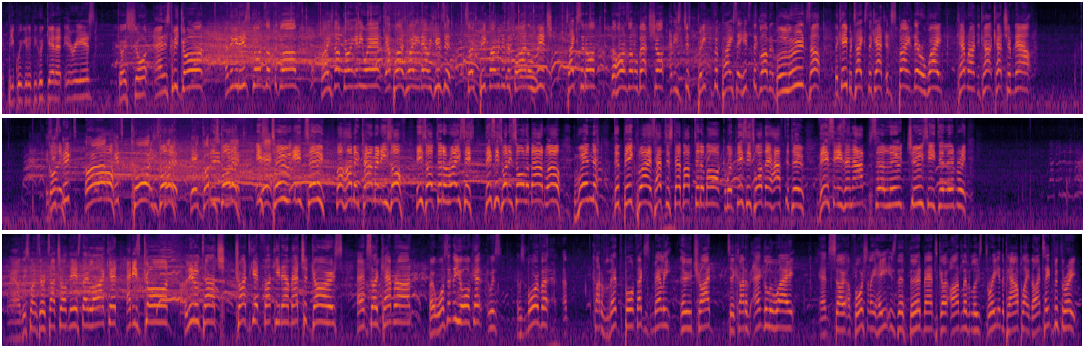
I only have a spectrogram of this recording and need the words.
Yeah, big wicket if he could get it. Here he is. Goes short, and this could be gone. I think it is gone. It's off the glove. Well, he's not going anywhere. The umpire's waiting now. He gives it. So big moment in the final. Lynch takes it on the horizontal bat shot, and he's just beaten for pace. He hits the glove it balloons up. The keeper takes the catch, and Spain, they're away. Kamran, you can't catch him now. Is Got this him. nicked? Oh! oh, it's caught. He's He's got got, it. it. Yeah, he got it. He's got it. It's Yeah. two in two. Mohammed Kamran, he's off. He's off to the races. This is what it's all about. Well, when the big players have to step up to the mark, well, this is what they have to do. This is an absolute juicy delivery. Wow, this one's there a touch on this. They like it, and he's gone. Little touch, tried to get funky. Now match it goes, and so Kamran. It wasn't the Yorker. It was. It was more of a, a kind of length ball. In fact, it's Melly who tried to kind of angle away, and so unfortunately he is the third man to go on 11 lose three in the power play. 19 for three.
